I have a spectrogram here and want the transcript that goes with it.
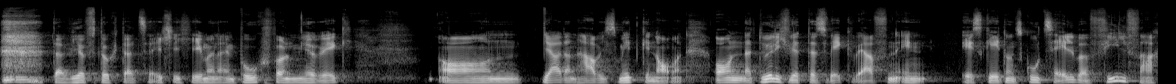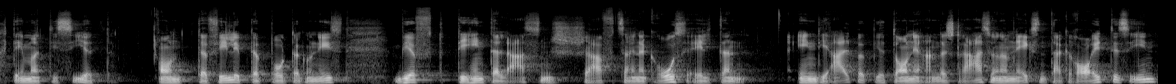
da wirft doch tatsächlich jemand ein Buch von mir weg. Und ja, dann habe ich es mitgenommen. Und natürlich wird das Wegwerfen in Es geht uns gut selber vielfach thematisiert. Und der Philipp, der Protagonist, wirft die Hinterlassenschaft seiner Großeltern in die Altpapiertonne an der Straße und am nächsten Tag reut es ihn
